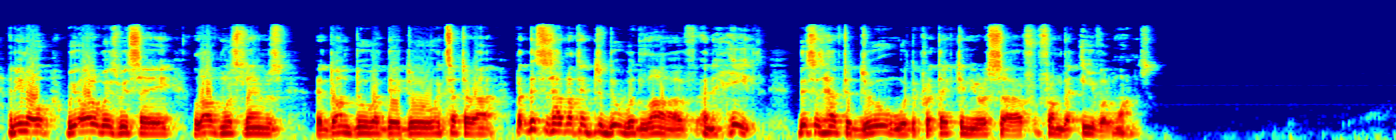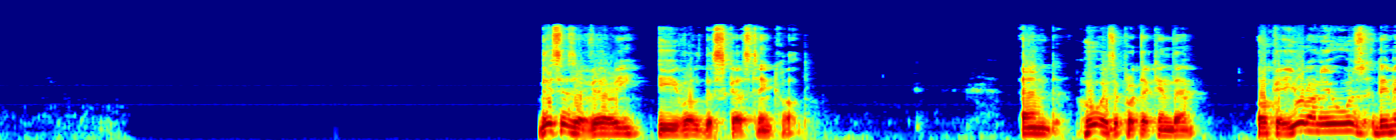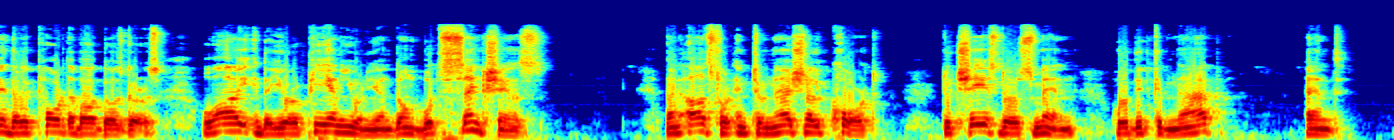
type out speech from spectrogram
And you know, we always we say, love Muslims, eh, don't do what they do, etc. But this has nothing to do with love and hate. This has have to do with protecting yourself from the evil ones. This is a very evil, disgusting cult. And who is protecting them? Okay, Euronews, they made the report about those girls why in the European Union don't put sanctions and ask for international court to chase those men who did kidnap and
